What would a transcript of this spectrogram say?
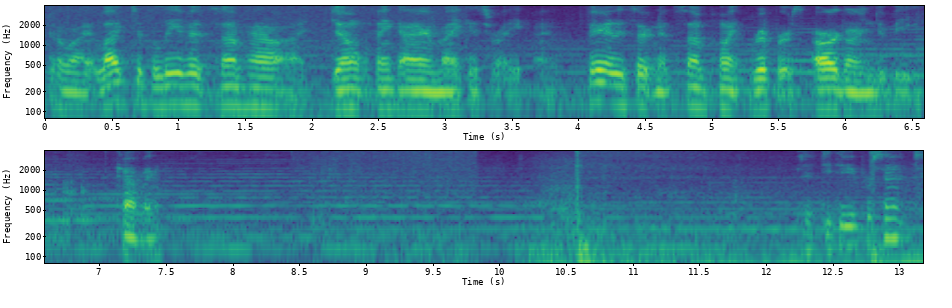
that. Though I like to believe it, somehow I don't think Iron Mike is right. I'm fairly certain at some point Rippers are going to be coming. Fifty-three percent.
